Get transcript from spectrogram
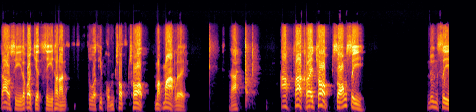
เก้าสี่แล้วก็เจ็ดสี่เท่านั้น ตัวที่ผมชอบชอบมาก ๆ เลยนะอ้าวถ้าใครชอบสองสี่ หนึ่งสี่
